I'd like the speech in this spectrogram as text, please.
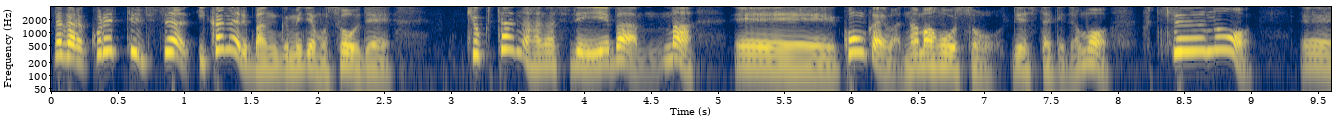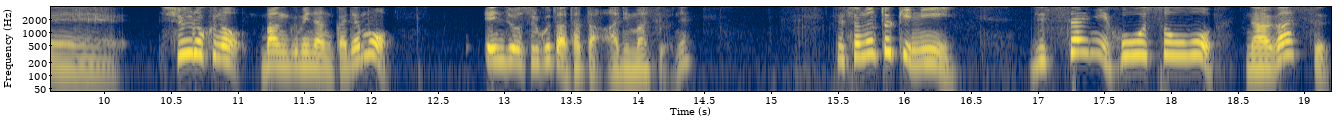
だからこれって実はいかなる番組でもそうで、極端な話で言えば、まあ、えー、今回は生放送でしたけども、普通の、えー、収録の番組なんかでも炎上することは多々ありますよね。で、その時に、実際に放送を流す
